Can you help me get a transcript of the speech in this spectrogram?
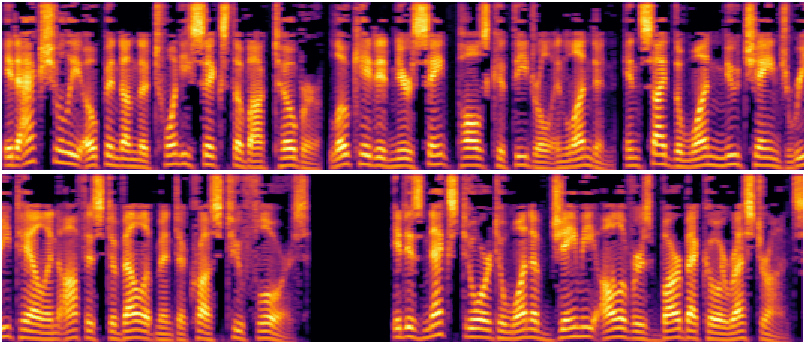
It actually opened on 26 October, located near St Paul's Cathedral in London, inside the One New Change retail and office development across two floors. It is next door to one of Jamie Oliver's Barbacoa restaurants.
